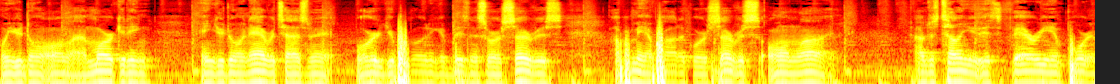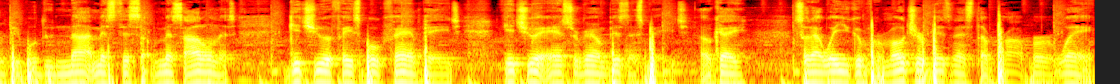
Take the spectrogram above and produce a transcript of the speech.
when you're doing online marketing and you're doing advertisement or you're promoting a business or a service, I mean, a product or a service online. I'm just telling you, it's very important. People do not miss this, miss out on this. Get you a Facebook fan page, get you an Instagram business page, okay? So that way you can promote your business the proper way.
